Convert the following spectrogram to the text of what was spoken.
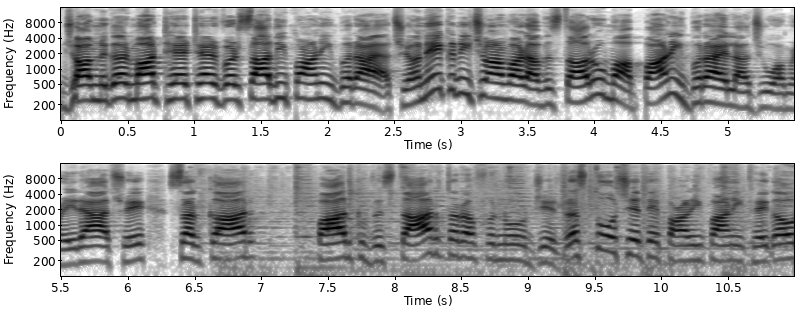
જામનગરમાં ઠેર ઠેર વરસાદી પાણી ભરાયા છે. અનેક નીચાણવાળા વિસ્તારોમાં પાણી ભરાયેલા જોવા મળી રહ્યા છે. સરકાર, પાર્ક વિસ્તાર તરફનો જે રસ્તો છે તે પાણી પાણી થઈ ગયો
